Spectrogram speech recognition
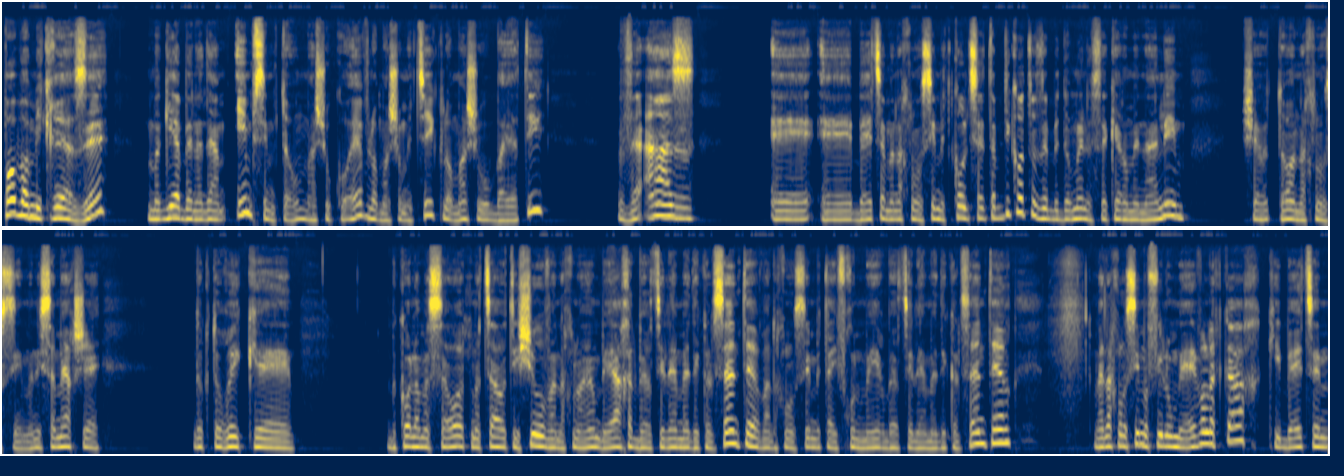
פה במקרה הזה, מגיע בן אדם עם סימפטום, משהו כואב לו, משהו מציק לו, משהו בעייתי, ואז בעצם אנחנו עושים את כל סט הבדיקות הזה בדומה לסקר המנהלים, שאותו אנחנו עושים. אני שמח שדוקטור ריק אה, בכל המסעות מצא אותי שוב, אנחנו היום ביחד בהרצליה Medical Center, ואנחנו עושים את האבחון מהיר בהרצליה Medical Center, ואנחנו עושים אפילו מעבר לכך, כי בעצם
